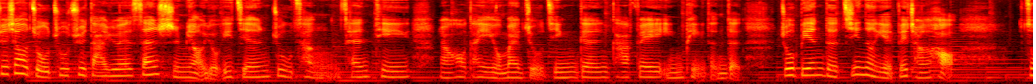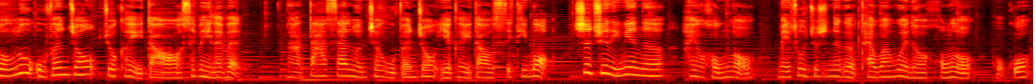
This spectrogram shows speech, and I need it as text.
学校走出去大约三十秒，有一间驻唱餐厅，然后它也有卖酒精跟咖啡饮品等等，周边的机能也非常好，走路五分钟就可以到 Seven Eleven，那搭三轮车五分钟也可以到 City Mall。市区里面呢还有红楼，没错，就是那个台湾味的红楼火锅，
